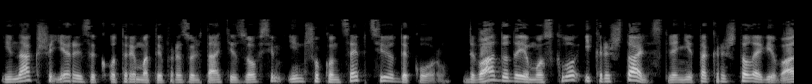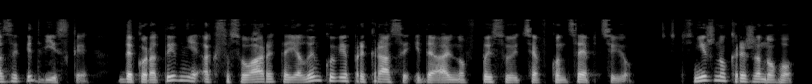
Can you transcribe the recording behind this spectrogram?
інакше є ризик отримати в результаті зовсім іншу концепцію декору. 2. Додаємо скло і кришталь, скляні та кришталеві вази підвіски. Декоративні аксесуари та ялинкові прикраси ідеально вписуються в концепцію сніжно-крижаного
